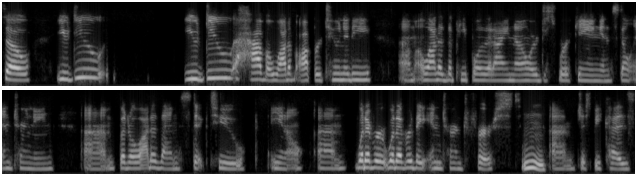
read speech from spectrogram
so you do you do have a lot of opportunity. Um, a lot of the people that I know are just working and still interning, um, but a lot of them stick to you know um, whatever whatever they interned first, Mm. um, just because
